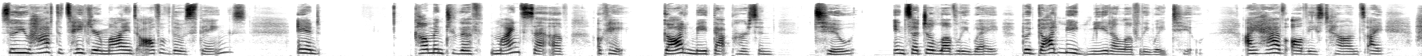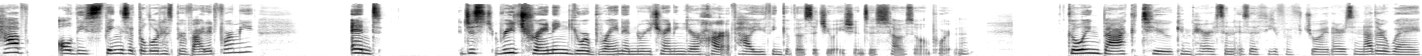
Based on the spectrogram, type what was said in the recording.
So you have to take your mind off of those things and come into the mindset of, okay, God made that person too in such a lovely way, but God made me in a lovely way too. I have all these talents. I have all these things that the Lord has provided for me. And just retraining your brain and retraining your heart of how you think of those situations is so, so important. Going back to comparison is a thief of joy, there's another way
